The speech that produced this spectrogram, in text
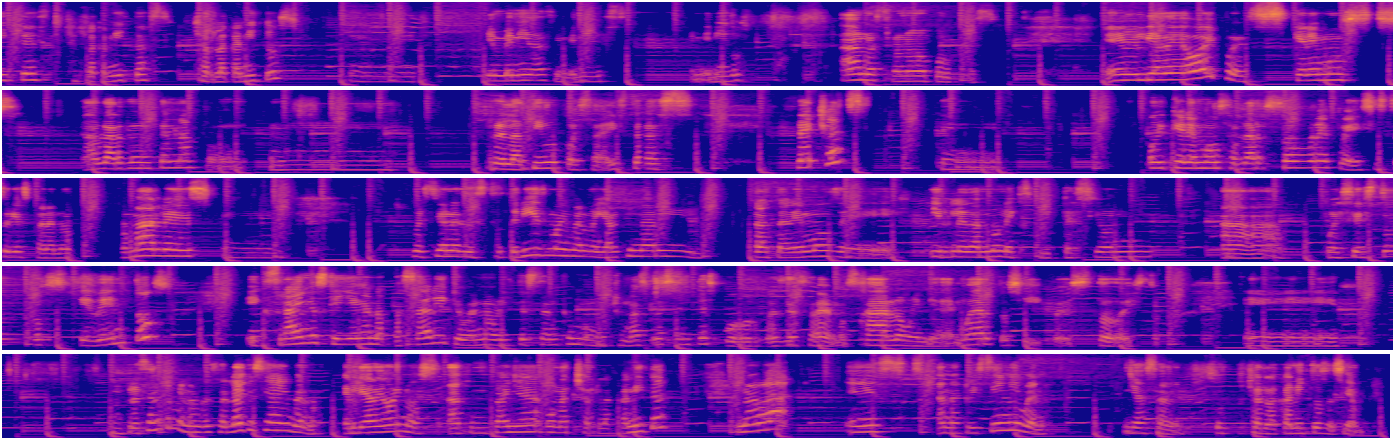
charlacanites, charlacanitas, charlacanitos. Eh, bienvenidas, bienvenidos, bienvenidos a nuestro nuevo podcast. El día de hoy, pues, queremos hablar de un tema mm, relativo, pues, a estas fechas. Eh, hoy queremos hablar sobre, pues, historias paranormales, eh, cuestiones de esoterismo y bueno, y al final trataremos de irle dando una explicación a pues estos eventos extraños que llegan a pasar y que bueno, ahorita están como mucho más presentes por pues ya sabemos, Halloween, Día de Muertos y pues todo esto. Eh, presente, mi nombre es Alexia y bueno, el día de hoy nos acompaña una charlacanita. Nueva es Ana Cristina y bueno, ya saben, sus charlacanitos de siempre.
